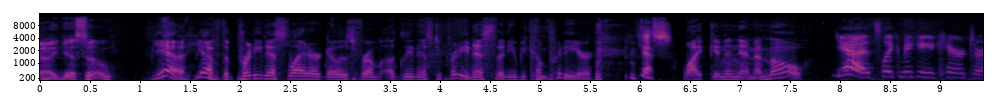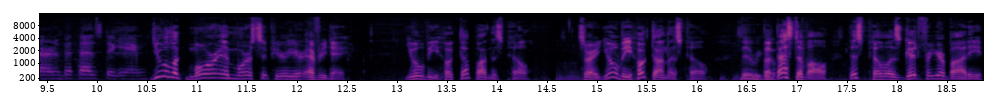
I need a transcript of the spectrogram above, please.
I guess so. Yeah, yeah. If the prettiness slider goes from ugliness to prettiness, then you become prettier. Yes. Like in an MMO. Yeah, it's like making a character in a Bethesda game. You will look more and more superior every day. You will be hooked up on this pill. Mm-hmm. Sorry, you will be hooked on this pill. Mm-hmm. There we But go. best of all, this pill is good for your body.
